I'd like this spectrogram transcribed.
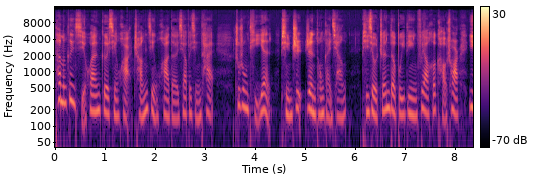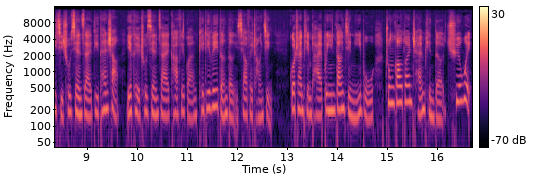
他们更喜欢个性化、场景化的消费形态，注重体验、品质认同感强。啤酒真的不一定非要和烤串一起出现在地摊上，也可以出现在咖啡馆、KTV 等等消费场景。国产品牌不应当仅弥补中高端产品的缺位，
